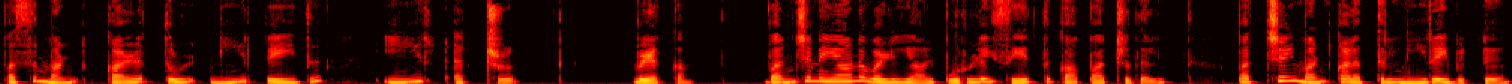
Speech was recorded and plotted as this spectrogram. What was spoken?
பசுமண் களத்துள் நீர் பெய்து ஈர் அற்று. விளக்கம். வஞ்சனையான வழியால் பொருளை சேர்த்து காப்பாற்றுதல். பச்சை மண்களத்தில் நீரை விட்டு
